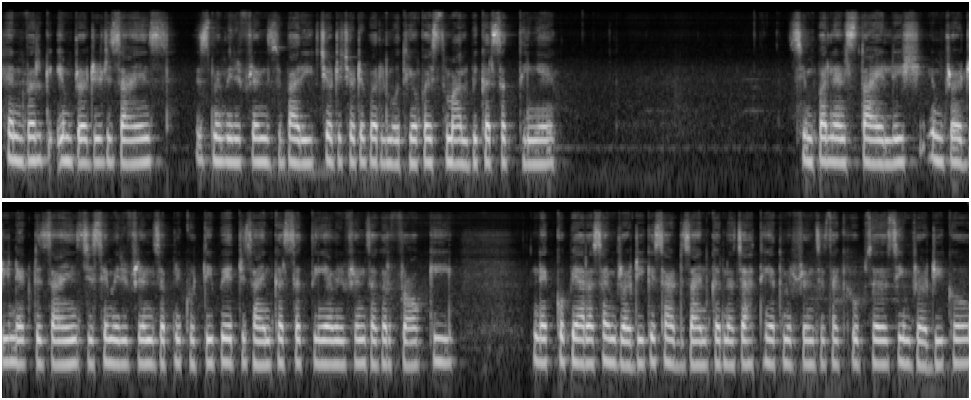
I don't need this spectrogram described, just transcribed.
हैंडवर्क एम्ब्रॉयडरी डिज़ाइंस इसमें मेरी फ्रेंड्स बारीक छोटे छोटे पर्ल मोतियों का इस्तेमाल भी कर सकती हैं। Simple and stylish embroidery neck designs जिसे मेरी फ्रेंड्स अपनी कुर्ती पे डिज़ाइन कर सकती हैं। मेरी फ्रेंड्स अगर फ्रॉक की नेक को प्यारा सा एम्ब्रॉयडरी के साथ डिज़ाइन करना चाहती हैं तो मेरी फ्रेंड्स जैसा कि खूबसूरत सी एम्ब्रॉयडरी को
